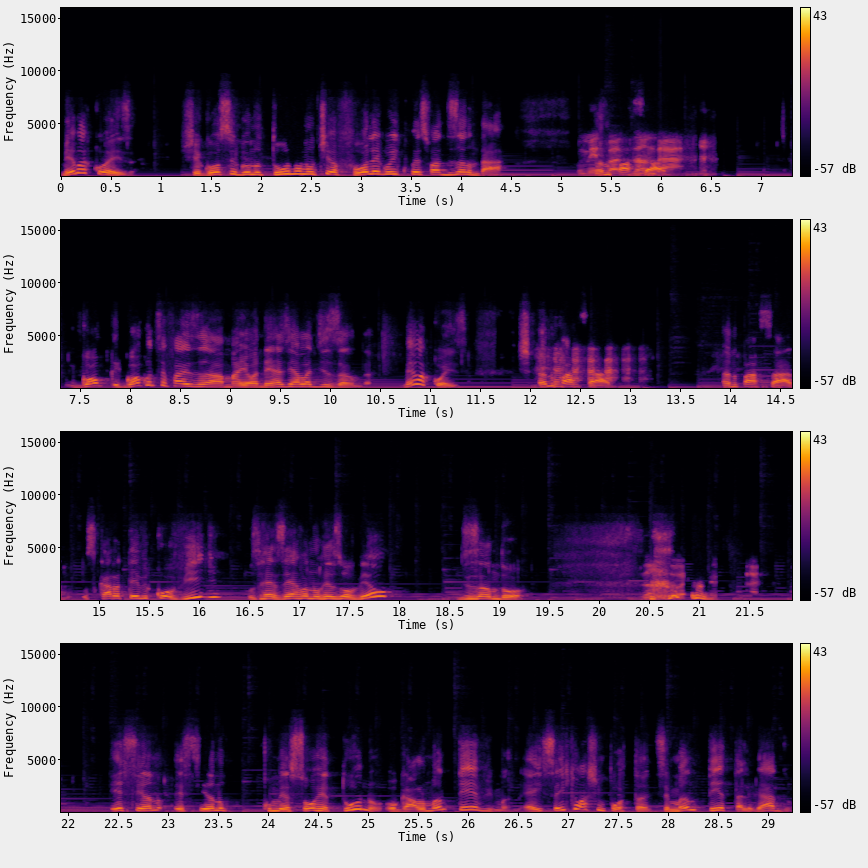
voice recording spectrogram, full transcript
Mesma coisa. Chegou o segundo turno, não tinha fôlego e começou a desandar. Começou ano a passado, desandar. Igual, igual quando você faz a maionese e ela desanda. Mesma coisa. Ano passado, ano passado, os caras teve Covid, os reservas não resolveu, desandou. Desandou. É esse ano, esse ano começou o retorno, o Galo manteve, mano. É isso aí que eu acho importante, você manter, tá ligado?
